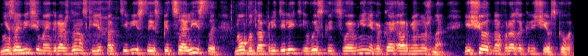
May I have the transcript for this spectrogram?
независимые гражданские активисты и специалисты могут определить и высказать свое мнение, какая армия нужна. Еще одна фраза Кричевского.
